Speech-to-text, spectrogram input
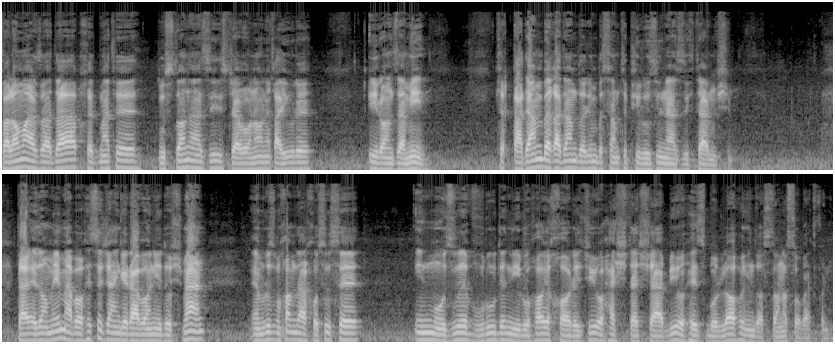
سلام عرض ادب خدمت دوستان عزیز جوانان غیور ایران زمین که قدم به قدم داریم به سمت پیروزی نزدیکتر میشیم. در ادامه مباحث جنگ روانی دشمن امروز می‌خوام در خصوص این موضوع ورود نیروهای خارجی و هشت شعبی و حزب الله و این داستان ها صحبت کنیم.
